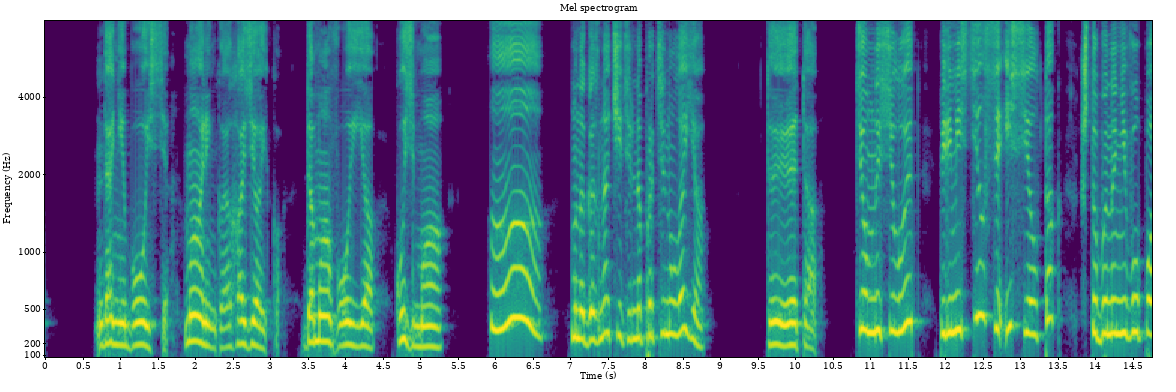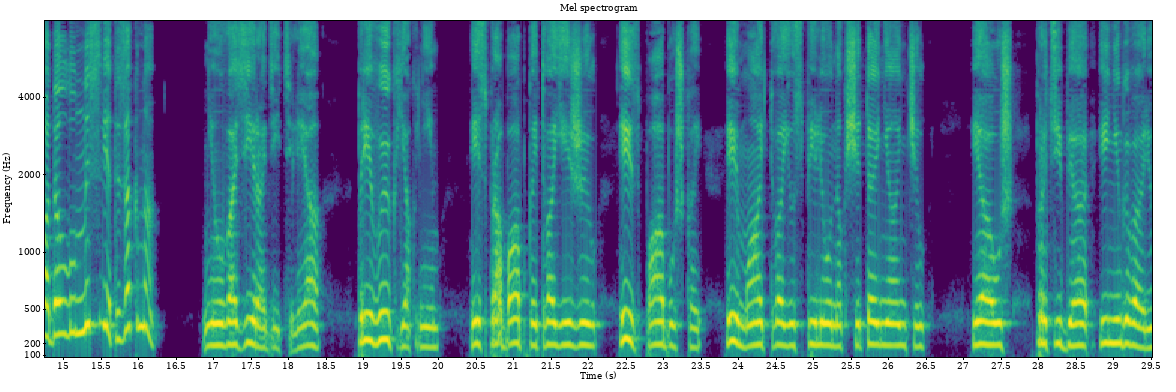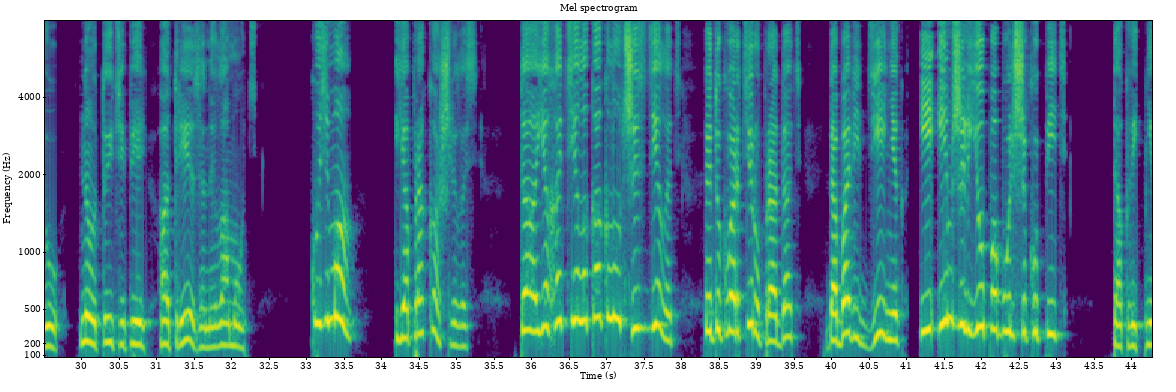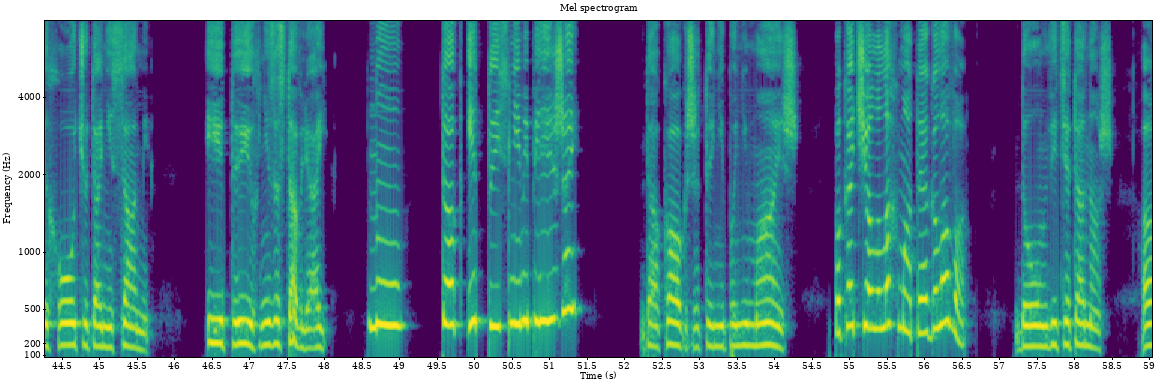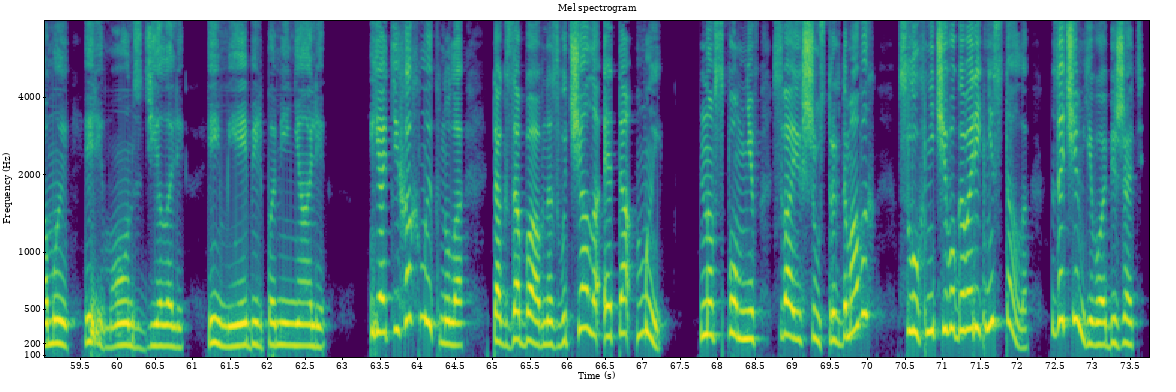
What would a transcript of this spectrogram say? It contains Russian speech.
«Да не бойся, маленькая хозяйка, домовой я, Кузьма!» «А-а-а!» – многозначительно протянула я. «Ты это...» Темный силуэт переместился и сел так, чтобы на него падал лунный свет из окна. «Не увози родителей, а! Привык я к ним, и с прабабкой твоей жил, и с бабушкой, и мать твою с пеленок, считай, нянчил. Я уж про тебя и не говорю, но ты теперь отрезанный ломоть. Кузьма! Я прокашлялась. Да, я хотела как лучше сделать, эту квартиру продать, добавить денег и им жилье побольше купить. Так ведь не хочут они сами. И ты их не заставляй. Ну, так и ты с ними переезжай. «Да как же ты не понимаешь?» – покачала лохматая голова. «Дом ведь это наш, а мы и ремонт сделали, и мебель поменяли». Я тихо хмыкнула, так забавно звучало это «мы». Но, вспомнив своих шустрых домовых, вслух ничего говорить не стала. Зачем его обижать?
